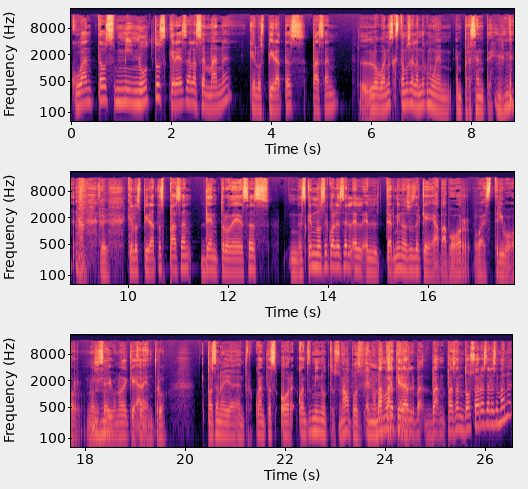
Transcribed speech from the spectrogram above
¿Cuántos minutos crees a la semana que los piratas pasan? Lo bueno es que estamos hablando como en, en presente. Sí. Que los piratas pasan dentro de esas... Es que no sé cuál es el, el- el término esos de que a babor o a estribor. No sé si hay uno de que adentro. Pasan ahí adentro. ¿Cuántas horas? ¿Cuántos minutos? No, pues en un Vamos ataque... a tirarle. Va- va- ¿Pasan dos horas a la semana?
